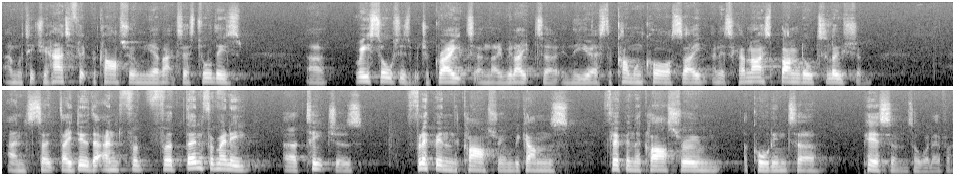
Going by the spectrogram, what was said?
and we'll teach you how to flip the classroom. You have access to all these uh, resources which are great, and they relate to, in the US, the Common Core, say, and it's a nice bundled solution. And so they do that. And for, for then for many uh, teachers, flipping the classroom becomes flipping the classroom according to Pearson's or whatever.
